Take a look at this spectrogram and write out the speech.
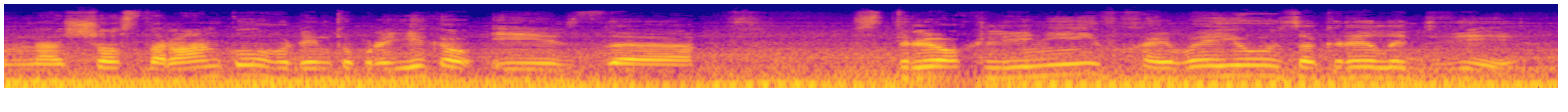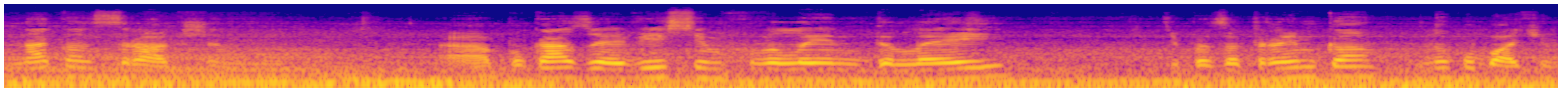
У нас шоста ранку, годинку проїхав і з, е, з трьох ліній в хайвею закрили дві на констракшн. Показує 8 хвилин делей, типу затримка. Ну, побачимо.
